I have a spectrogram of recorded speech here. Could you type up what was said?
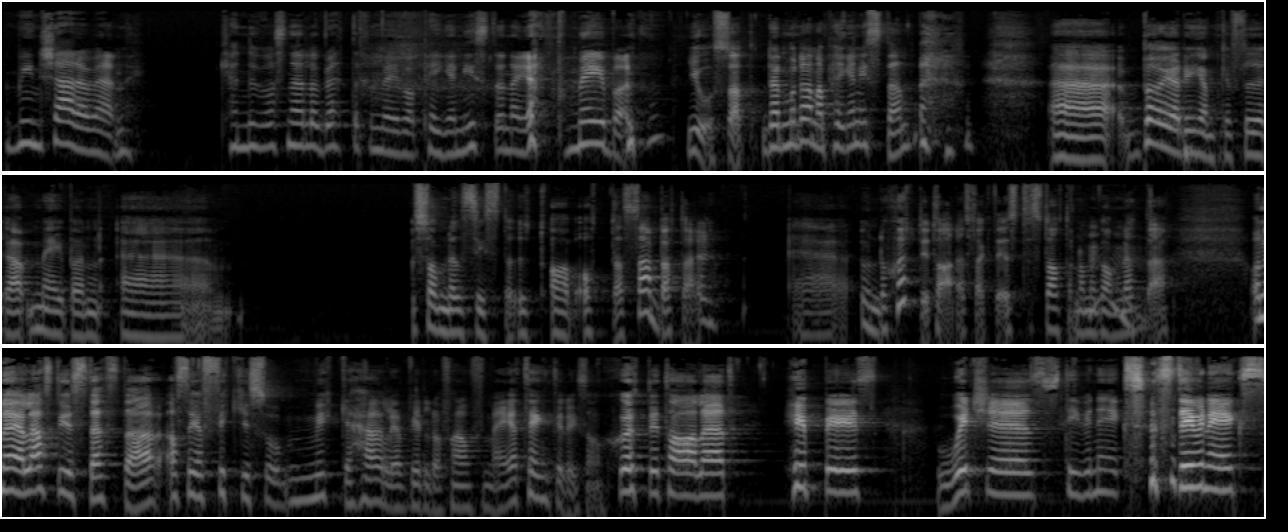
min kära vän, kan du vara snäll och berätta för mig vad paganisterna gör på Mabon? Jo, så att den moderna paganisten eh, började egentligen fira Mabon eh, som den sista utav åtta sabbatar. Eh, under 70-talet faktiskt startade de igång detta. Och när jag läste just detta, alltså jag fick ju så mycket härliga bilder framför mig. Jag tänkte liksom 70-talet, hippies, witches, Steven X. Steven X,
